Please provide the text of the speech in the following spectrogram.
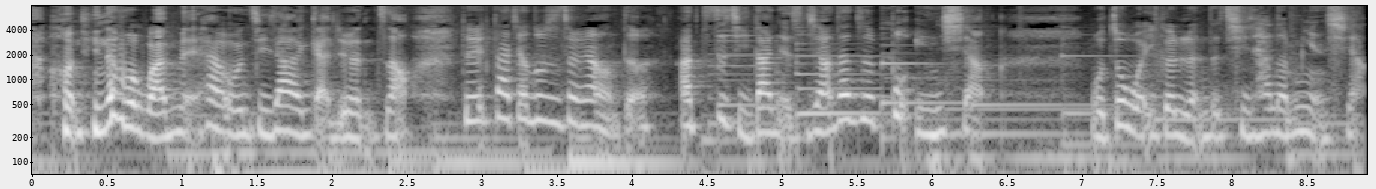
你那么完美，害我们其他人感觉很糟。对，大家都是这样的啊，自己当然也是这样，但是不影响。我作为一个人的其他的面相，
